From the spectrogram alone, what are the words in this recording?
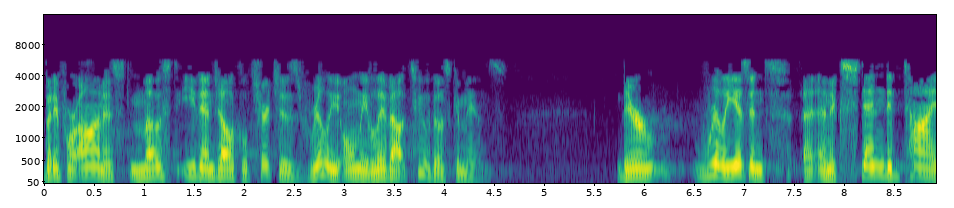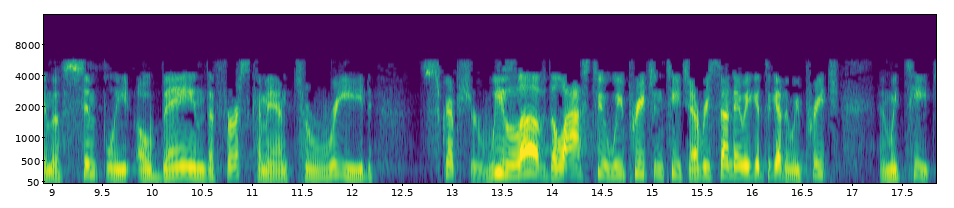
But if we're honest, most evangelical churches really only live out two of those commands. There really isn't an extended time of simply obeying the first command to read Scripture. We love the last two. We preach and teach. Every Sunday we get together, we preach and we teach.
